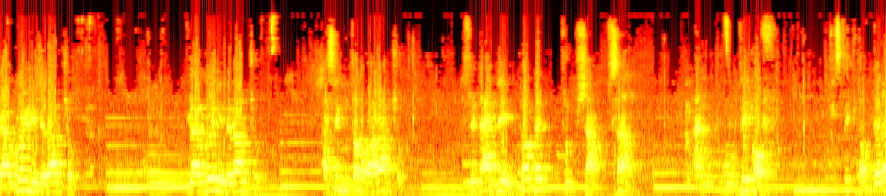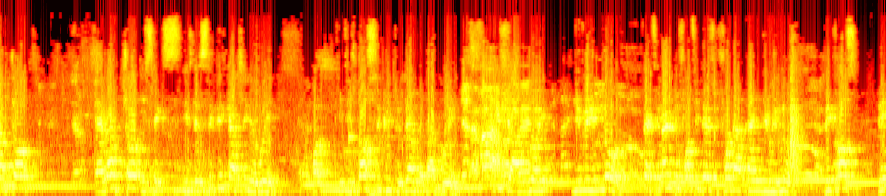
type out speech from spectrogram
You are going in the rapture. You are going in the rapture. I think we talk about rapture. So that day, trumpet to sound, sound, and we'll take off. It's taking off. The rapture, the rapture is a, is a secret catching away, but it is not secret to them that are going. Yes, if you are going, you will know. 39 to 40 days before that time, you will know. Because the,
